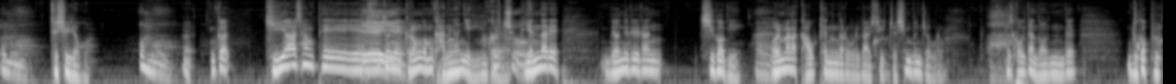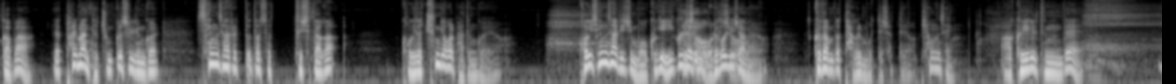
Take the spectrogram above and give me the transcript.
어머. 드시려고. 어머. 어, 그러니까 기아 상태의 예, 수준의 예. 그런 거면 가능한 얘기인 아, 거예요. 그렇죠. 옛날에 며느리란 직업이 네. 얼마나 가혹했는가를 우리가 알 수 있죠. 신분적으로. 그래서 거기다 넣었는데 누가 볼까봐 털만 대충 끄슬린 걸 생살을 뜯어서 드시다가 거기서 충격을 받은 거예요. 거의 생살이지 뭐 그게 익을 내면 오래 그죠. 걸리잖아요. 그 다음부터 닭을 못 드셨대요. 평생. 아 그 얘기를 듣는데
